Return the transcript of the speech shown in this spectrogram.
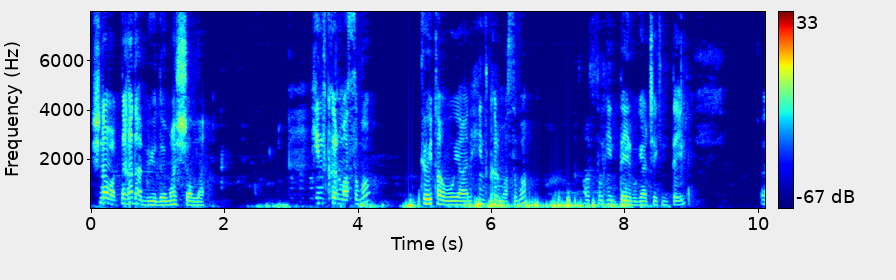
Şuna bak ne kadar büyüdü maşallah. Hint kırması bu. Köy tavuğu yani Hint kırması bu. Asıl Hint değil bu gerçek Hint değil. Ee,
